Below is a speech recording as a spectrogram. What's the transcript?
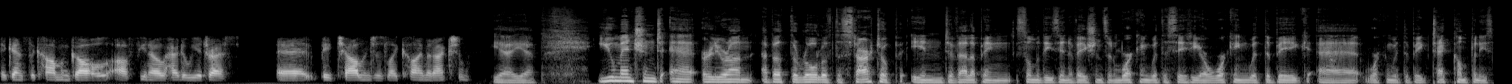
against the common goal of, you know, how do we address uh, big challenges like climate action. Yeah, yeah. You mentioned uh, earlier on about the role of the startup in developing some of these innovations and working with the city or working with the big, uh, working with the big tech companies.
